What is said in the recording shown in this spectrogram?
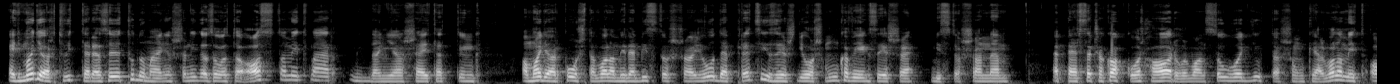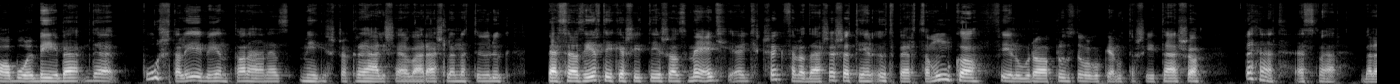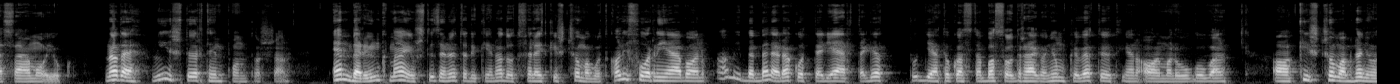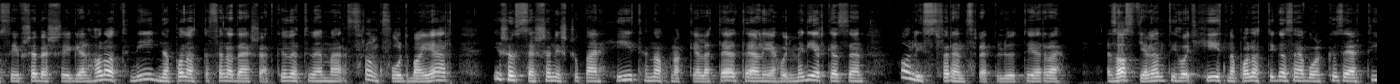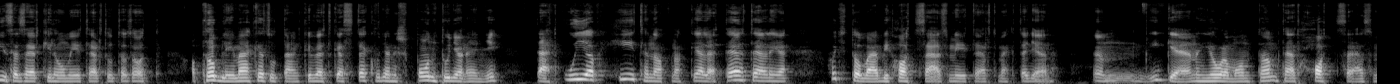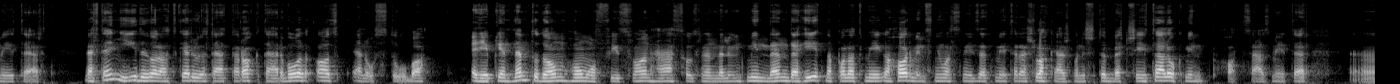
Egy magyar twitterező tudományosan igazolta azt, amit már mindannyian sejtettünk. A magyar posta valamire biztosan jó, de precíz és gyors munkavégzésre biztosan nem. E persze csak akkor, ha arról van szó, hogy juttassunk el valamit A-ból B-be, de posta lévén talán ez mégiscsak reális elvárás lenne tőlük. Persze az értékesítés az megy, egy csekkfeladás esetén 5 perc a munka, fél óra plusz dolgok elutasítása, tehát ezt már beleszámoljuk. Na de, mi is történt pontosan? Emberünk május 15-én adott fel egy kis csomagot Kaliforniában, amiben belerakott egy erteget, tudjátok azt a baszott drága nyomkövetőt ilyen almalógóval. A kis csomag nagyon szép sebességgel haladt, négy nap alatt a feladását követően már Frankfurtban járt, és összesen is csupán hét napnak kellett eltelnie, hogy megérkezzen a Liszt Ferenc repülőtérre. Ez azt jelenti, hogy hét nap alatt igazából közel tízezer kilométert utazott. A problémák ezután következtek, ugyanis pont ugyanennyi, tehát újabb hét napnak kellett eltelnie, hogy további 600 métert megtegyen. Üm, igen, jól mondtam, tehát 600 métert. Mert ennyi idő alatt került át a raktárból az elosztóba. Egyébként nem tudom, home office van, házhoz rendelünk minden, de 7 nap alatt még a 38 négyzetméteres lakásban is többet sétálok, mint 600 méter.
